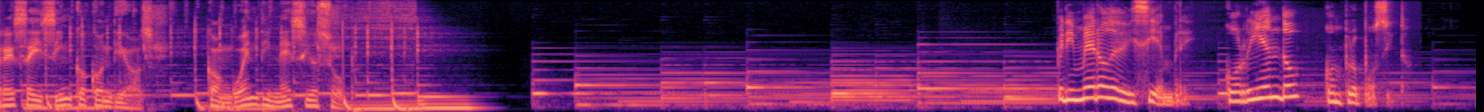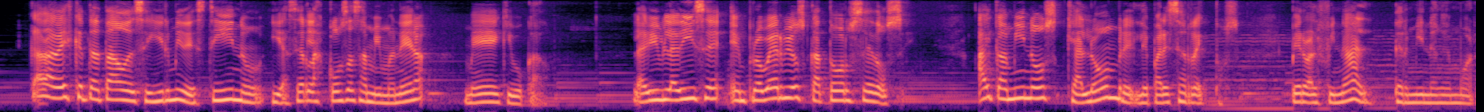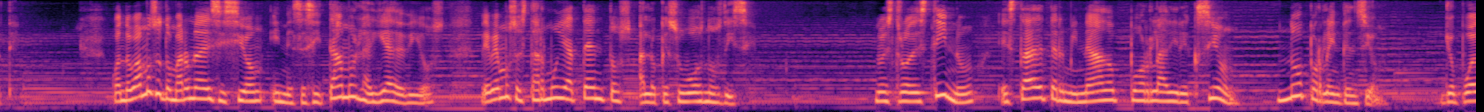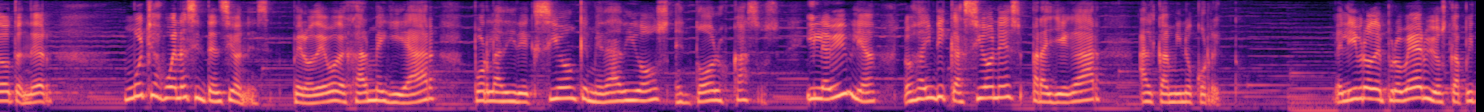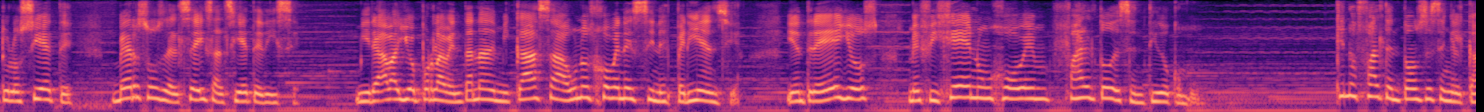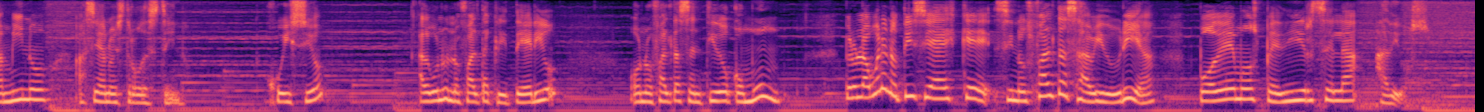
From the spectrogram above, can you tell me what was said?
365 con Dios, con Wendy Necio Sub. Primero de diciembre, corriendo con propósito. Cada vez que he tratado de seguir mi destino y hacer las cosas a mi manera, me he equivocado. La Biblia dice en Proverbios 14:12, hay caminos que al hombre le parecen rectos, pero al final terminan en muerte. Cuando vamos a tomar una decisión y necesitamos la guía de Dios, debemos estar muy atentos a lo que su voz nos dice. Nuestro destino está determinado por la dirección, no por la intención. Yo puedo tener muchas buenas intenciones, pero debo dejarme guiar por la dirección que me da Dios en todos los casos. Y la Biblia nos da indicaciones para llegar al camino correcto. El libro de Proverbios capítulo 7, versos del 6 al 7 dice, Miraba yo por la ventana de mi casa a unos jóvenes sin experiencia, y entre ellos me fijé en un joven falto de sentido común. ¿Qué nos falta entonces en el camino hacia nuestro destino? ¿Juicio? ¿Algunos nos falta criterio? ¿O nos falta sentido común? Pero la buena noticia es que si nos falta sabiduría, podemos pedírsela a Dios.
